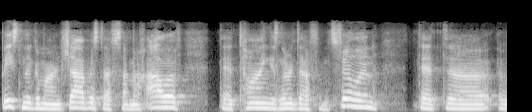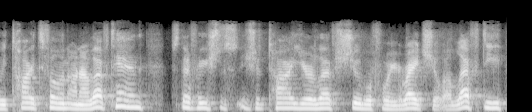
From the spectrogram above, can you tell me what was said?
based on the Gemara in Shabbos, Daf Samach Aleph, that tying is learned out from Tefillin, that, uh, that we tie tefillin on our left hand, so therefore you should you should tie your left shoe before your right shoe. A lefty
